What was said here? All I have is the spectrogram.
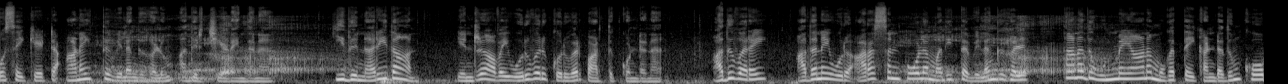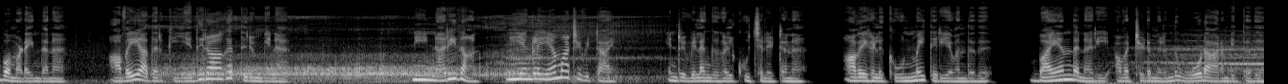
ஓசை கேட்ட அனைத்து விலங்குகளும் அதிர்ச்சியடைந்தன. இது நரிதான் என்று அவை ஒருவருக்கொருவர் பார்த்து கொண்டன. அதுவரை அதனை ஒரு அரசன் போல மதித்த விலங்குகள் தனது உண்மையான முகத்தை கண்டதும் கோபமடைந்தன. அவை அதற்கு எதிராக திரும்பின. நீ நரிதான் நீ எங்களை ஏமாற்றி விட்டாய் என்று விலங்குகள் கூச்சலிட்டன. அவைகளுக்கு உண்மை தெரிய வந்தது. பயந்த நரி அவற்றிடமிருந்து ஓட ஆரம்பித்தது.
